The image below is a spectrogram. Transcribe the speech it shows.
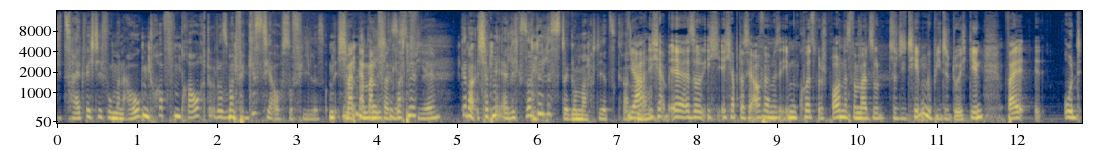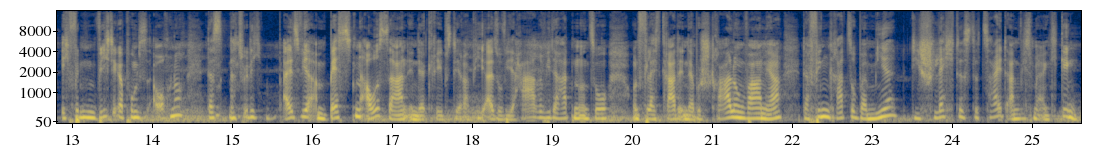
die Zeit wichtig, wo man Augentropfen braucht oder so. Man vergisst ja auch so vieles. Und ich Man- habe mir man ehrlich vergisst gesagt eine, viel. genau, ich habe mir ehrlich gesagt eine Liste gemacht jetzt gerade. Ja, mal. ich habe also ich, ich habe das ja auch, wir haben das eben kurz besprochen, dass wir mal so, so die Themengebiete durchgehen, weil und ich finde, ein wichtiger Punkt ist auch noch, dass natürlich, als wir am besten aussahen in der Krebstherapie, also wir Haare wieder hatten und so und vielleicht gerade in der Bestrahlung waren, ja, da fing gerade so bei mir die schlechteste Zeit an, wie es mir eigentlich ging.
